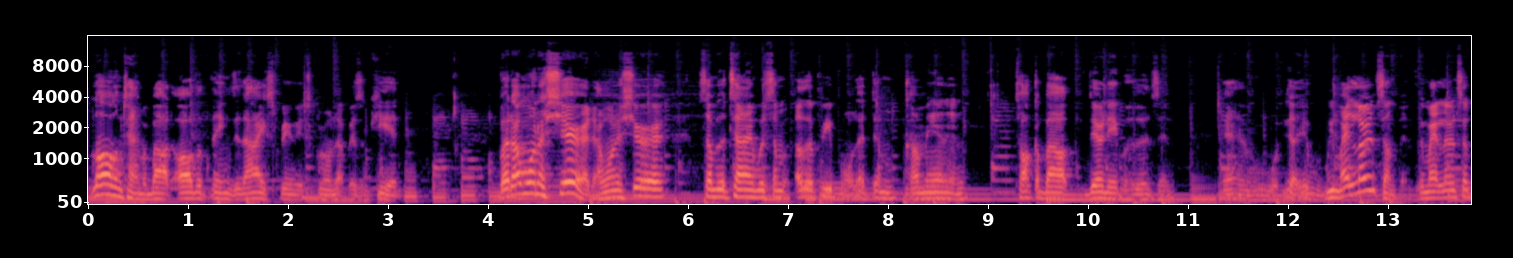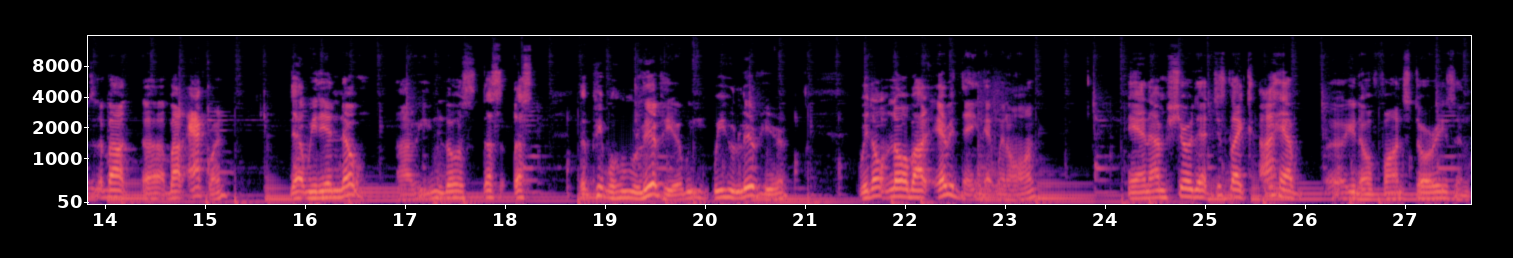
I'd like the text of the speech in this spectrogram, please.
long time about all the things that I experienced growing up as a kid. But I want to share it. I want to share some of the time with some other people. Let them come in and talk about their neighborhoods, and and we might learn something. We might learn something about uh, about Akron that we didn't know. Uh, even though that's that's the people who live here, we we who live here, we don't know about everything that went on. And I'm sure that just like I have uh, you know, fond stories and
